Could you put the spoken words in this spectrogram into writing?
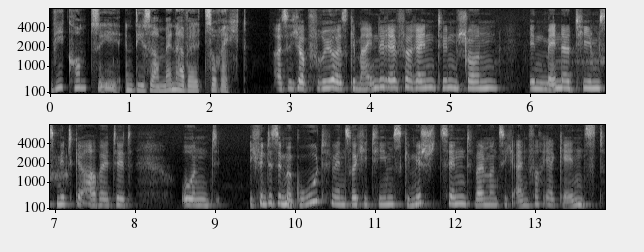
Wie kommt sie in dieser Männerwelt zurecht? Also ich habe früher als Gemeindereferentin schon in Männerteams mitgearbeitet und ich finde es immer gut, wenn solche Teams gemischt sind, weil man sich einfach ergänzt.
